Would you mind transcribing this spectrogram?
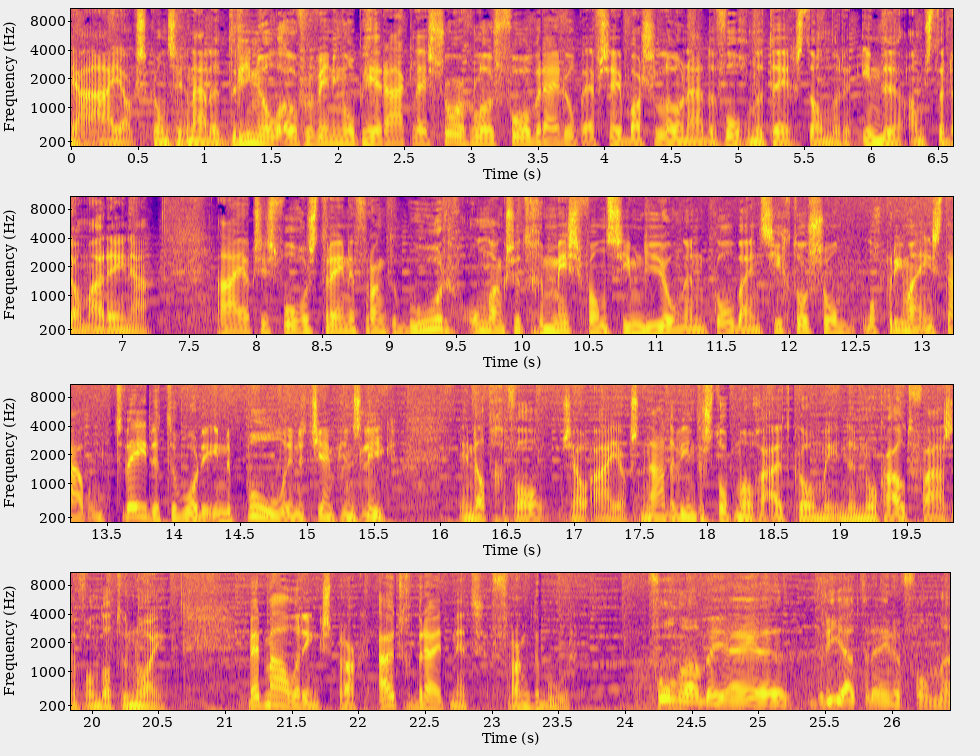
Ja, Ajax kan zich na de 3-0 overwinning op Heracles zorgeloos voorbereiden op FC Barcelona, de volgende tegenstander in de Amsterdam Arena. Ajax is volgens trainer Frank de Boer, ondanks het gemis van Siem de Jong en Kolbein Sigtorsson, nog prima in staat om tweede te worden in de pool in de Champions League. In dat geval zou Ajax na de winterstop mogen uitkomen in de knock-out fase van dat toernooi. Bert Maalderink sprak uitgebreid met Frank de Boer. Volgende maand ben jij uh, drie jaar trainer van uh,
